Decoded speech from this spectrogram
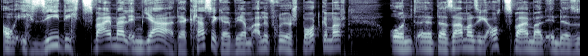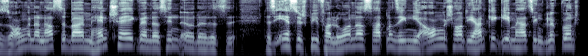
Auch ich sehe dich zweimal im Jahr. Der Klassiker. Wir haben alle früher Sport gemacht und äh, da sah man sich auch zweimal in der Saison. Und dann hast du beim Handshake, wenn das hin oder das, das erste Spiel verloren hast, hat man sich in die Augen geschaut, die Hand gegeben, herzlichen Glückwunsch.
